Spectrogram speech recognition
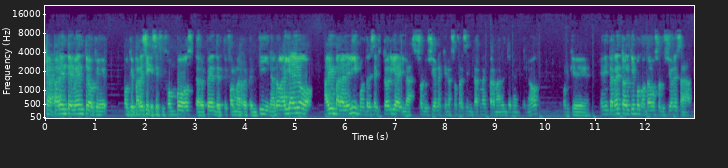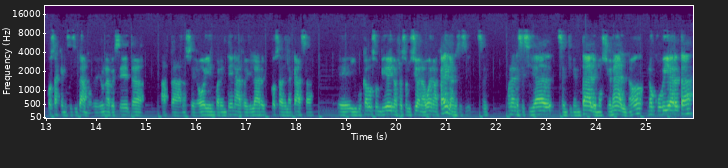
que, aparentemente o que, o que parece que se fijó en vos de repente, de forma repentina, ¿no? Hay algo hay un paralelismo entre esa historia y las soluciones que nos ofrece Internet permanentemente, ¿no? Porque en Internet todo el tiempo encontramos soluciones a cosas que necesitamos, desde una receta hasta, no sé, hoy en cuarentena arreglar cosas de la casa eh, y buscamos un video y nos resoluciona. Bueno, acá hay una, una necesidad sentimental, emocional, ¿no? No cubierta,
